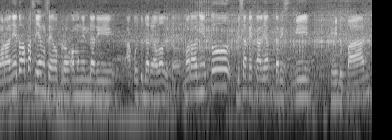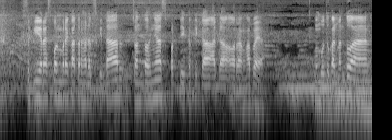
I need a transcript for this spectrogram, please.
Moralnya itu apa sih yang saya obrol omongin dari aku itu dari awal gitu? Moralnya itu bisa kita lihat dari segi kehidupan segi respon mereka terhadap sekitar. Contohnya seperti ketika ada orang apa ya membutuhkan bantuan.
